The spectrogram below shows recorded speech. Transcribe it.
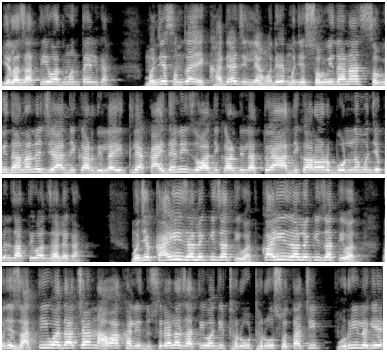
याला जातीयवाद म्हणता येईल का? म्हणजे समजा एखाद्या जिल्ह्यामध्ये म्हणजे संविधानात संविधानाने जे अधिकार दिला इथल्या कायद्याने जो अधिकार दिला त्या अधिकारावर बोलणं म्हणजे पण जातीवाद झालं का? म्हणजे काही झालं की जातीवाद काही झालं की जातीवाद. म्हणजे जातीवादाच्या नावाखाली दुसऱ्याला जातीवादी ठरवू ठरवू स्वतःची पुरी लगे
